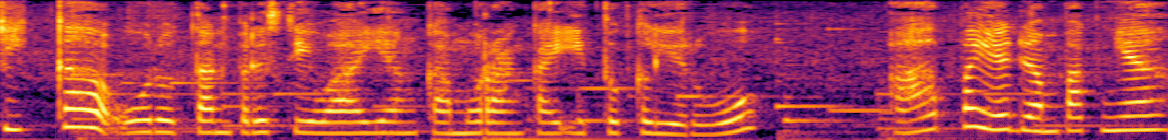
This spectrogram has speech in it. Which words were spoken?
Jika urutan peristiwa yang kamu rangkai itu keliru, apa ya dampaknya?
